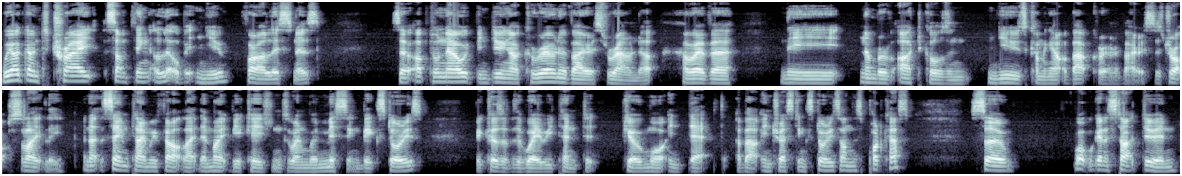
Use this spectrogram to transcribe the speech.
we are going to try something a little bit new for our listeners. So, up till now, we've been doing our coronavirus roundup. However, the number of articles and news coming out about coronavirus has dropped slightly. And at the same time, we felt like there might be occasions when we're missing big stories because of the way we tend to go more in depth about interesting stories on this podcast. So, what we're going to start doing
